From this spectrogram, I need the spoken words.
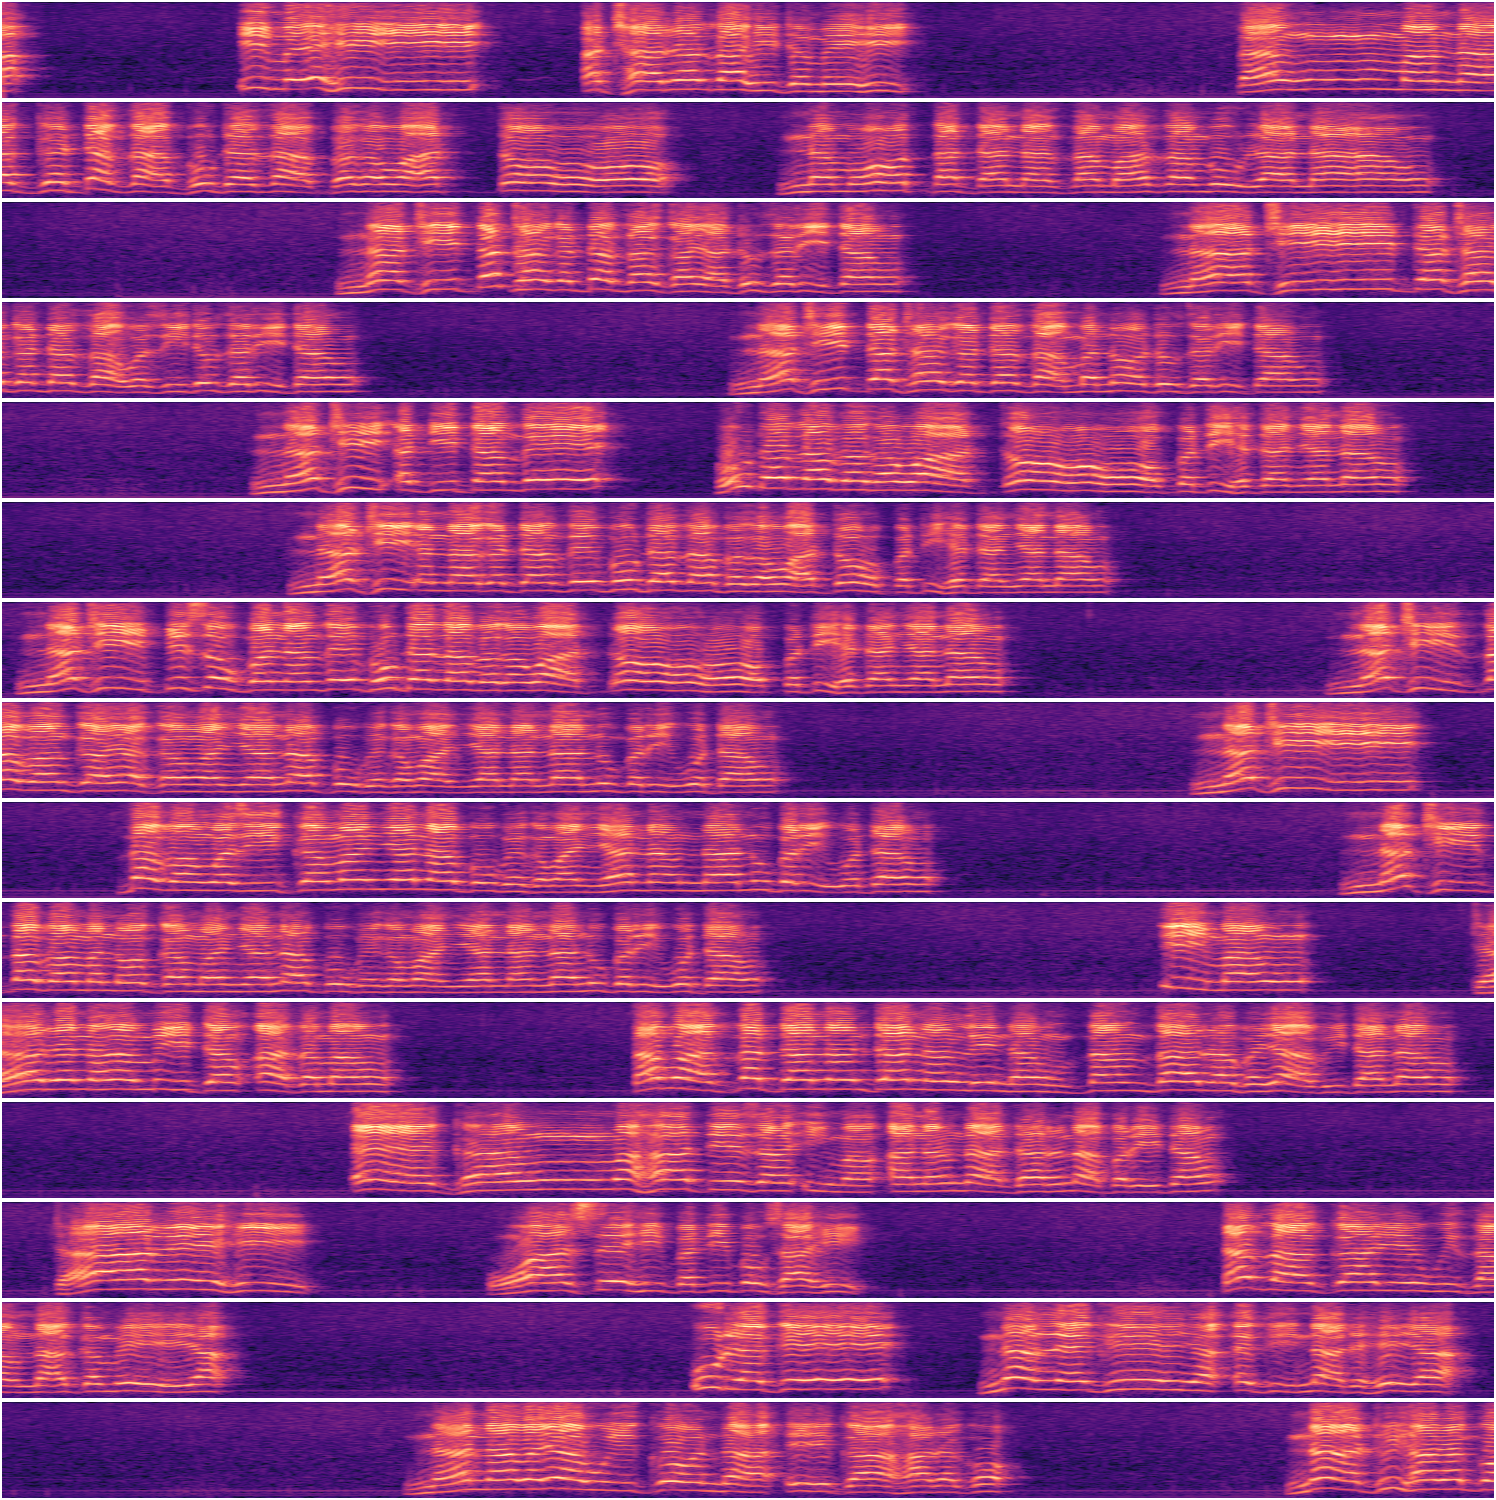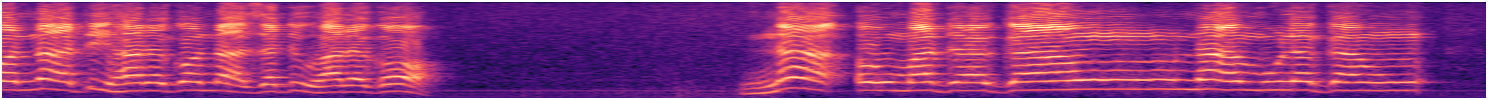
ဣမေဟိ အထာရသဟိဓမေဟိတံမနာဂတတဗုဒ္ဓသဘဂဝတောနမောတတ္တနာသမ္မာသမ္ဗုဒ္ဓနာနာတိတထဂတတကာယဒုစရိတံနာတိတထဂတသဝစီဒုစရိတံနာတိတထဂတသမနောဒုစရိတံ နာတိအတ္တိတံသေဘုဒ္ဓသဘဂဝတောပฏิဟတညာနံနာတိအနာဂတံသေဗုဒ္ဓသဘဂဝတောပฏิဟတညာနံနတ္ထိပစ္စုပန္နံသေဗုဒ္ဓသာဘဂဝတောပฏิဟတညာနံနတ္ထိသဗ္ဗံကာယကမ္မညာနာပုဗ္ဗေကမ္မညာနာနာနုပရိဝတ္တံနတ္ထိ သဗ္ဗံဝစီကမ္မညာနာပုဗ္ဗေကမ္မညာနာနာနုပရိဝတ္တံနတ္ထိသဗ္ဗမနောကမ္မညာနာပုဗ္ဗေကမ္မညာနာနာနုပရိဝတ္တံဣမံဒါရဏမိတံအသမံသဗ္ဗတတ္တနံဒါနံလိနံသံသာရဗယဝိဒါနံဧကံမဟာတေဇံဣမံအာနန္ဒဒါရဏပရိတံ ဒါရိဟိဝါစေဟိပတိပု္ပ္ပာဟိတတ္တကာယေဝိသံနာကမေယဥရကေနလကေယအကိနတဟေယနာနာဘယဝိကောနာဧကာဟာရကောနာဒွိဟာရကောနာတိဟာရကောနာဇတုဟာရကောနာဩမတကံနာမူလကံ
